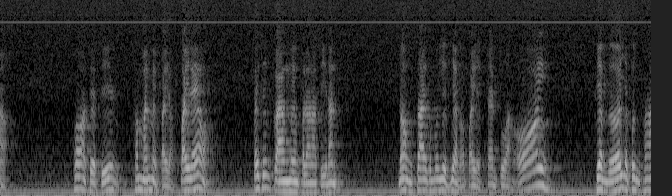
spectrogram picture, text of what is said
อ้าวพ่อเศรษฐีทำไมไม่ไปหรอไปแล้ว ไปถึงกลางเมืองพาราณสีนั้น น้องชายก็มายืดแยกออกไปเลยแทนตัว โอ้ย เพียงเอ๋ยอย่าพึ่งผ้า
